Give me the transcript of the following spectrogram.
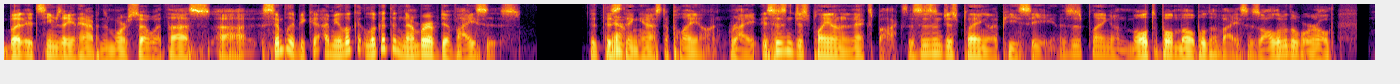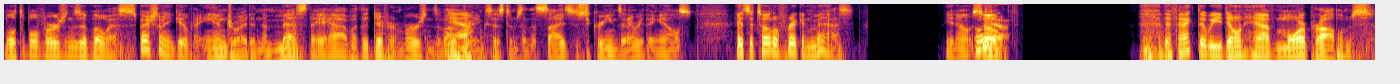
but it seems like it happens more so with us, uh, simply because I mean look at look at the number of devices that this Yeah. thing has to play on. Right, this isn't just playing on an Xbox. This isn't just playing on a PC. This is playing on multiple mobile devices all over the world multiple versions of OS, especially when you get over to Android and the mess they have with the different versions of Yeah. operating systems and the size of screens and everything else. It's a total freaking mess. You know, Oh, so the fact that we don't have more problems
